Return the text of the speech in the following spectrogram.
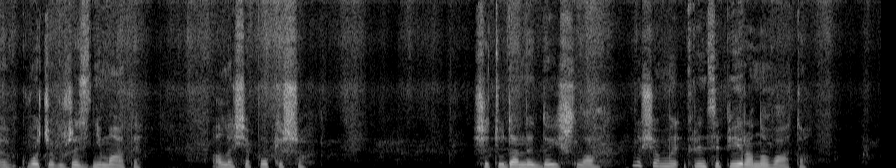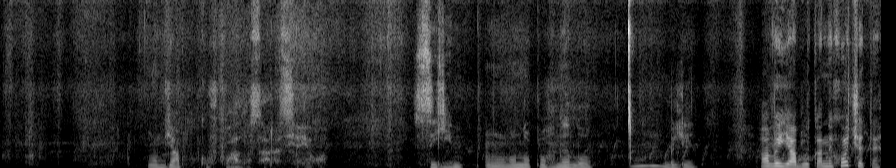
е, квочок вже знімати. Але ще поки що ще туди не дійшла. Ну, що ми, в принципі, і рановато. Вон яблуко впало зараз, я його з'їм. Воно погнило. Блін. А ви яблука не хочете?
